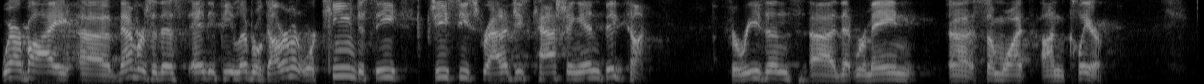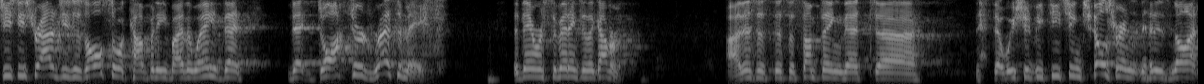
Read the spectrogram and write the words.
whereby uh, members of this NDP Liberal government were keen to see GC strategies cashing in big time for reasons uh, that remain uh, somewhat unclear. GC Strategies is also a company, by the way, that, that doctored resumes that they were submitting to the government. Uh, this, is, this is something that, uh, that we should be teaching children that is not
